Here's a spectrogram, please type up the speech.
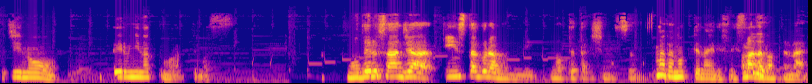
うちのモデルになってもらってます。モデルさんじゃあ、インスタグラムに載ってたりします？まだ載ってないですね。まだ載ってない。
